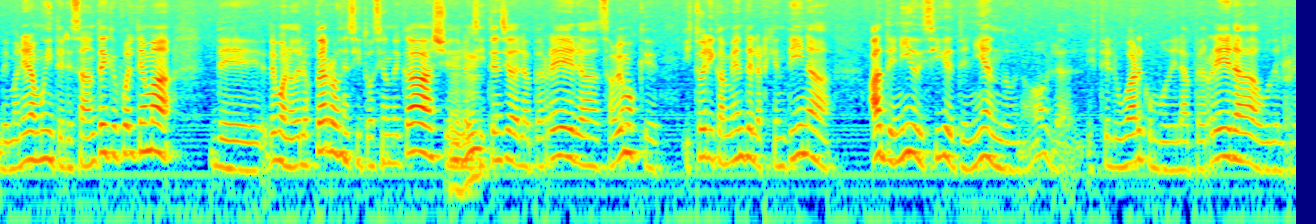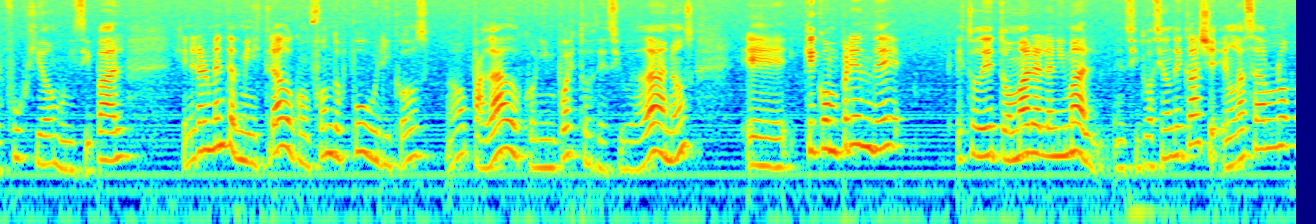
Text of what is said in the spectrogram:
de manera muy interesante, que fue el tema de, bueno, de los perros en situación de calle, de la existencia de la perrera. Sabemos que históricamente la Argentina ha tenido y sigue teniendo este lugar como de la perrera o del refugio municipal, generalmente administrado con fondos públicos, pagados con impuestos de ciudadanos, eh, que comprende esto de tomar al animal en situación de calle, enlazarlo,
